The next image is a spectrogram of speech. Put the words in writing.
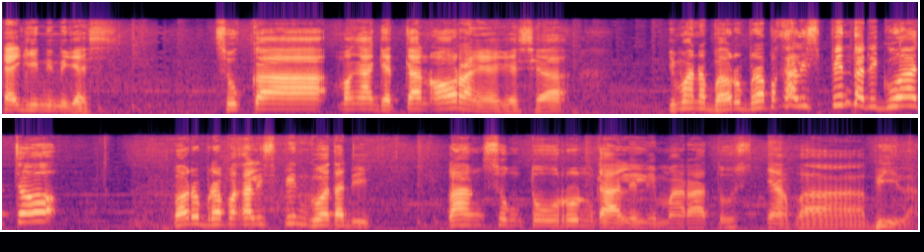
kayak gini nih guys. Suka mengagetkan orang ya guys ya. Gimana baru berapa kali spin tadi gua cok? Baru berapa kali spin gua tadi? Langsung turun kali 500 nya babi lah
